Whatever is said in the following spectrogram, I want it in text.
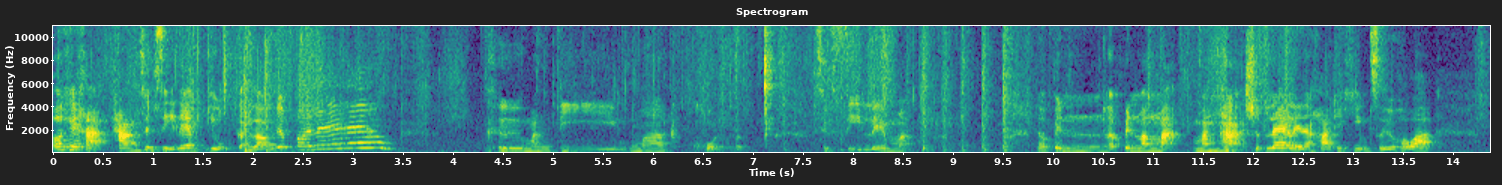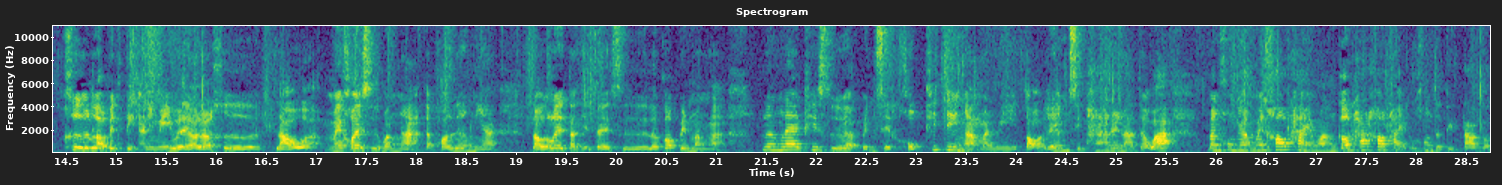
โอเคค่ะ ทั้ง 14 เล่มอยู่กับเราเรียบร้อยแล้ว คือมันดีมากทุกคนแบบ 14 เล่มอะแล้วเป็นแล้วเป็นมังหมะมังหะชุดแรกเลยนะคะ ที่คิมซื้อเพราะว่าคือเราเป็นติ่งอนิเมะอยู่แล้วแล้วคือเราอะไม่ค่อยซื้อมังงะแต่เพราะเรื่องเนี้ย เราก็เลยตัดสินใจซื้อแล้วก็เป็นมังงะเรื่องแรกที่ซื้อแบบเป็นเซตครบที่จริงอะมันมีต่อเล่ม 15 เลยนะ แต่ว่า มันคงยังไม่เข้าไทยมั้งก็ถ้าเข้าไทยก็คงจะติดตามต่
